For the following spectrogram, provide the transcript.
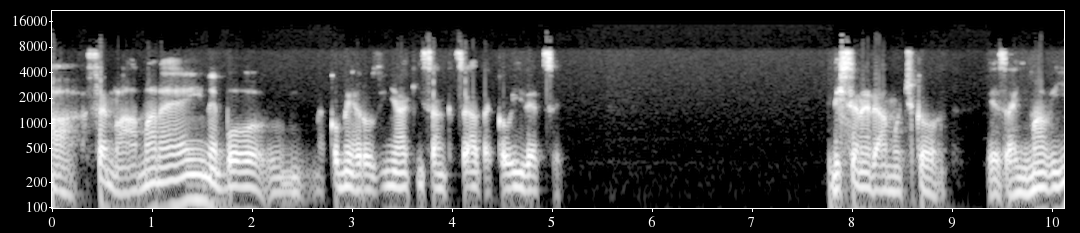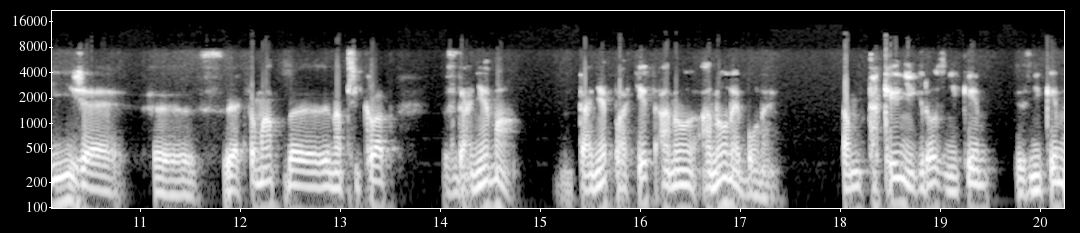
A jsem lámaný, nebo mm, jako mi hrozí nějaký sankce a takové věci. Když se nedám očkovat. Je zajímavý, že eh, jak to má eh, například s daněma. Daně platit ano, ano nebo ne. Tam taky nikdo s nikým, s nikým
